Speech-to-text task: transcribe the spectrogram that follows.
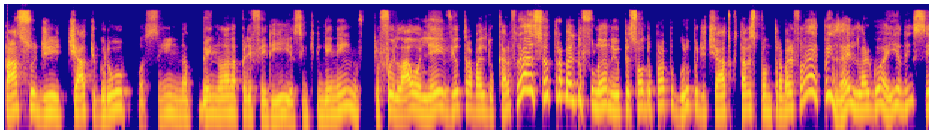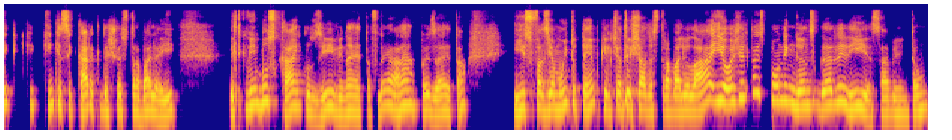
espaço de teatro de grupo, assim, na, bem lá na periferia, assim, que ninguém nem. que eu fui lá, olhei, vi o trabalho do cara, falei, ah, esse é o trabalho do fulano, e o pessoal do próprio grupo de teatro que estava expondo o trabalho falou, ah, pois é, ele largou aí, eu nem sei que, que, quem que é esse cara que deixou esse trabalho aí. Ele tem que vir buscar, inclusive, né? Então eu falei, ah, pois é e tal. E isso fazia muito tempo que ele tinha deixado esse trabalho lá, e hoje ele está expondo em grandes galerias, sabe? Então,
